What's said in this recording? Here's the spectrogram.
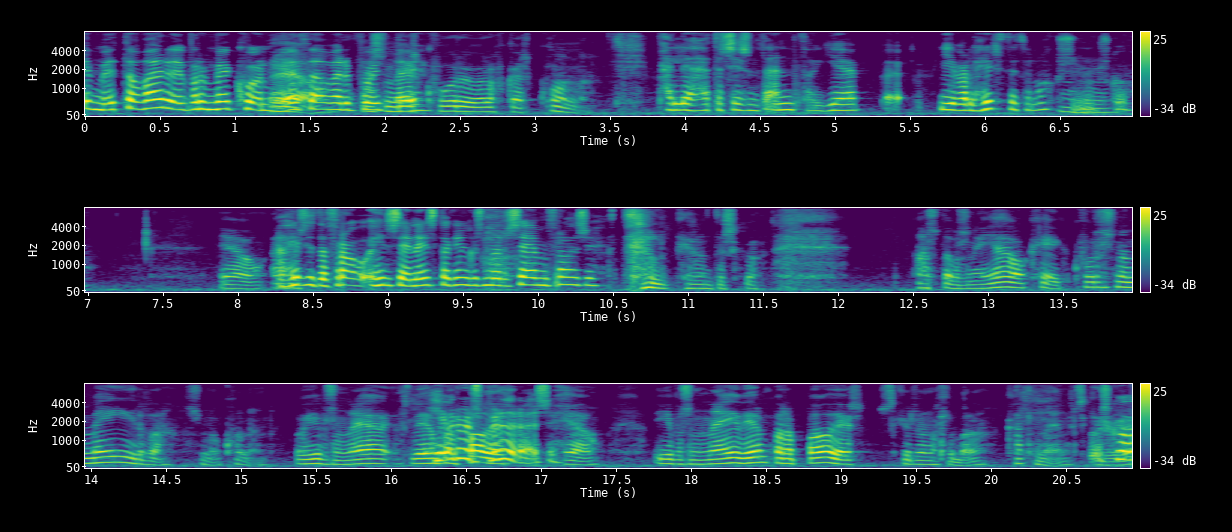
einmitt, þá væri þið bara með konu, ef það væri Þess vegna er pointið. hvorugur okkar kona. Pælið að þetta sé samt ennþá, ég, ég hef alveg heyrt þetta Mhm. sinnum, sko. Já, Að heyrst þetta frá hins eginn einstaklingu sem er að segja mig frá þessu. Þetta er alveg pyrrandi sko. Alltaf bara svona, já ok, hvað er svona meira svona konan? Og ég bara svona, nei, við erum Hefurðu bara spurður að þessu? Já, og ég bara svona, nei, við erum bara báðir, skilur hún alltaf bara, kallmenn, skilur Sko,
